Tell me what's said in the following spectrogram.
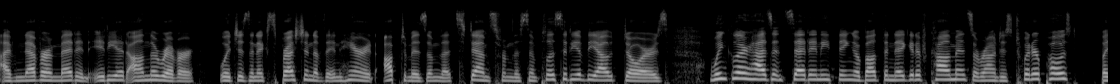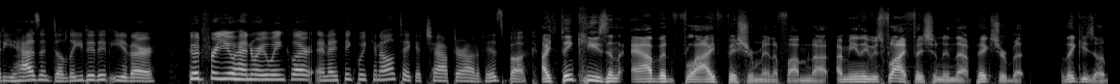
I've Never Met an Idiot on the River, which is an expression of the inherent optimism that stems from the simplicity of the outdoors. Winkler hasn't said anything about the negative comments around his Twitter post, but he hasn't deleted it either. Good for you, Henry Winkler, and I think we can all take a chapter out of his book. I think he's an avid fly fisherman. If I'm not, I mean, he was fly fishing in that picture, but I think he's a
